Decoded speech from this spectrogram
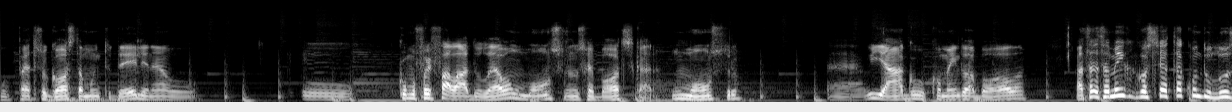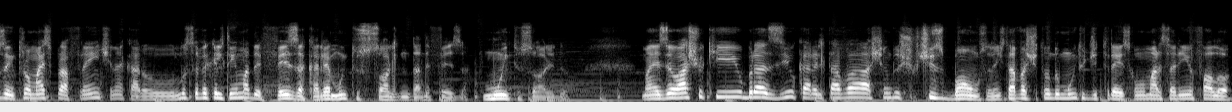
o Petro gosta muito dele, né? O, o, como foi falado, o Léo é um monstro nos rebotes, cara. Um monstro. É, o Iago comendo a bola. Até, também gostei até quando o Luz entrou mais pra frente, né, cara? O Luz, você vê que ele tem uma defesa, cara. Ele é muito sólido na defesa. Muito sólido. Mas eu acho que o Brasil, cara, ele tava achando chutes bons. A gente tava chutando muito de três, como o Marcelinho falou.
